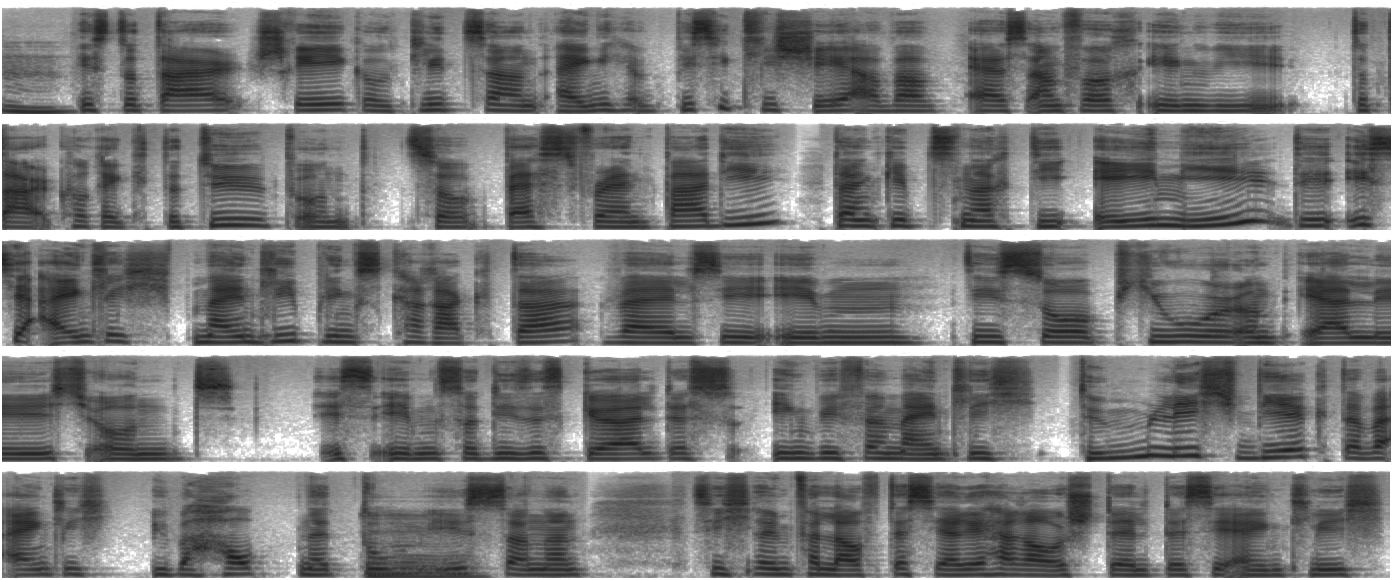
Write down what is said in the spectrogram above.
mhm. ist total schräg und glitzer und eigentlich ein bisschen Klischee, aber er ist einfach irgendwie total korrekter Typ und so Best Friend Buddy. Dann gibt es noch die Amy, die ist ja eigentlich mein Lieblingscharakter, weil sie eben, die ist so pure und ehrlich und ist eben so dieses Girl, das irgendwie vermeintlich dümmlich wirkt, aber eigentlich überhaupt nicht dumm mhm. ist, sondern sich im Verlauf der Serie herausstellt, dass sie eigentlich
